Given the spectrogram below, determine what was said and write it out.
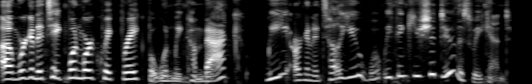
Um, we're going to take one more quick break, but when we come back, we are going to tell you what we think you should do this weekend.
